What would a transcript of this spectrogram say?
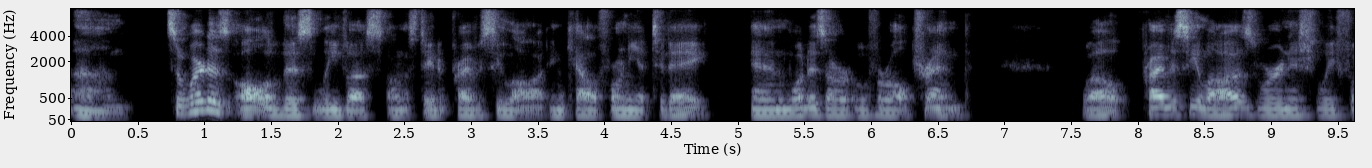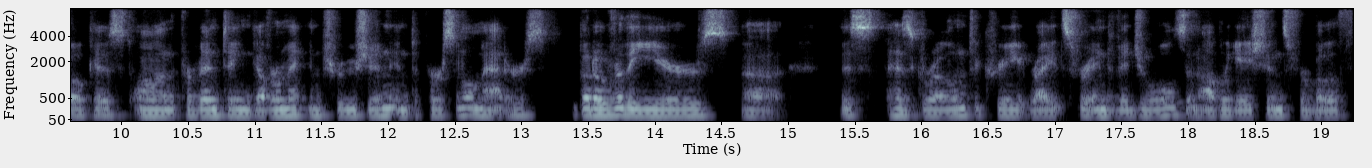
Um, so where does all of this leave us on the state of privacy law in California today? And what is our overall trend? Well, privacy laws were initially focused on preventing government intrusion into personal matters, but over the years, uh, this has grown to create rights for individuals and obligations for both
